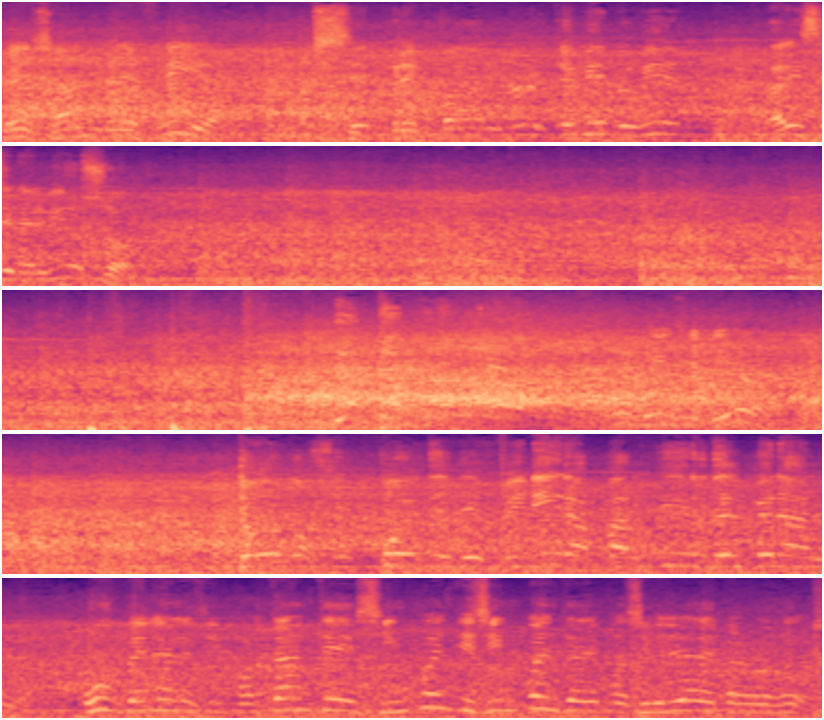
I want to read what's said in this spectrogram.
Qué sangre fría. Se prepara no lo estoy viendo bien. Parece nervioso. Todo se puede definir a partir del penal. Un penal es importante, 50 y 50 de posibilidades para los dos.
